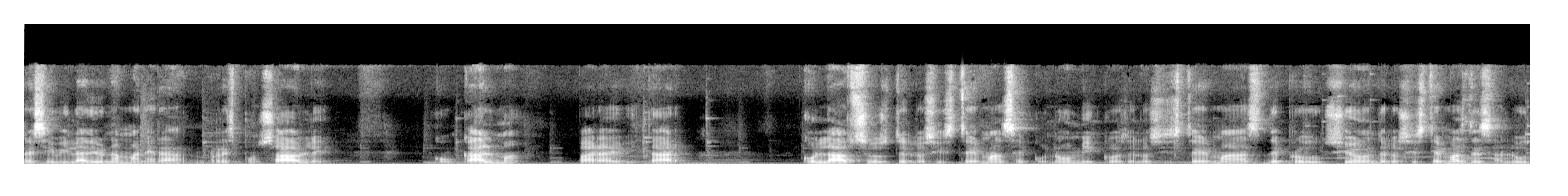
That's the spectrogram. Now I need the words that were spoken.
recibirla de una manera responsable, con calma, para evitar colapsos de los sistemas económicos, de los sistemas de producción, de los sistemas de salud.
